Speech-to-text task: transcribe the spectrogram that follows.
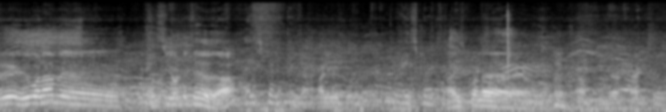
இது இதுவெல்லாம் ஒட்டி ஒட்டி செய்ததா? ஐஸ் பழத்தில்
